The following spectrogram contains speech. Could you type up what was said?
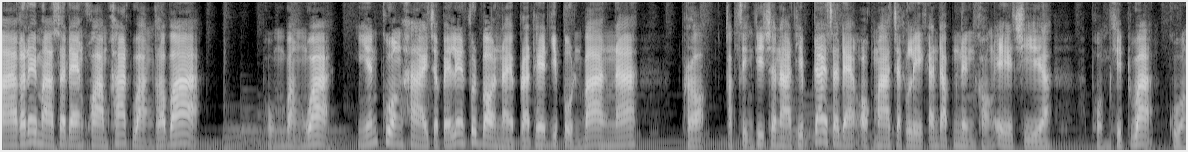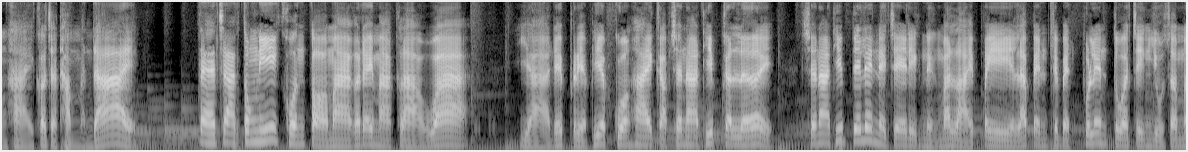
มาก็ได้มาแสดงความคาดหวังครับว่า ผมหวังว่าเฮียนกวงไฮจะไปเล่นฟุตบอลในประเทศญี่ปุ่นบ้างนะ เพราะกับสิ่งที่ชนาทิพย์ได้แสดงออกมาจากเลกอันดับหนึ่งของเอเชีย ผมคิดว่ากวงไฮก็จะทำมันได้ แต่จากตรงนี้คนต่อมาก็ได้มากล่าวว่า อย่าได้เปรียบเทียบกวงไฮกับชนาทิพย์กันเลย ชนาทิพย์ได้เล่นในเจลีกหนึ่งมาหลายปี และเป็น11ผู้เล่นตัวจริงอยู่เสม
